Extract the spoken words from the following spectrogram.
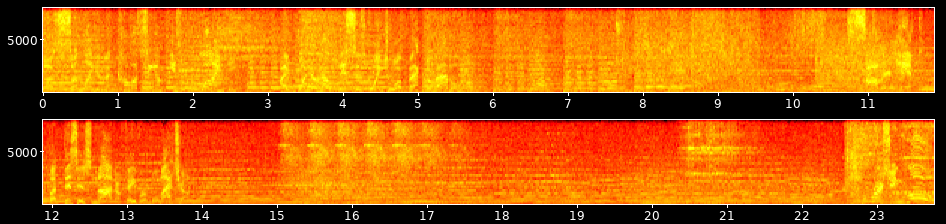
The sunlight in the Colosseum is blinding. I wonder how this is going to affect the battle. Solid hit, but this is not a favorable matchup. Rushing blow!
